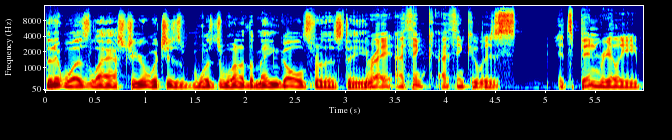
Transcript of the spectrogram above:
than it was last year which is was one of the main goals for this team right i think i think it was it's been really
